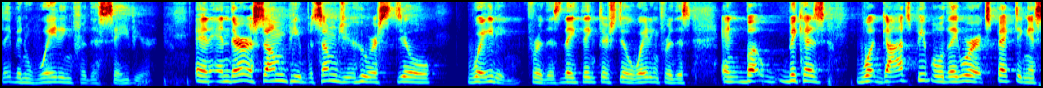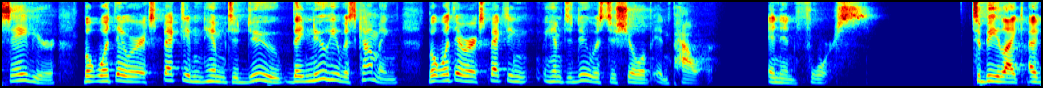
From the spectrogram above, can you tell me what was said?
They've been waiting for this Savior. And, and there are some people, some Jews who are still waiting for this. They think they're still waiting for this. And but because what God's people, they were expecting a Savior, but what they were expecting him to do, they knew he was coming, but what they were expecting him to do was to show up in power and in force to be like a,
